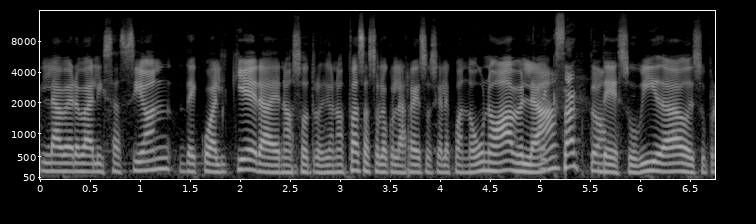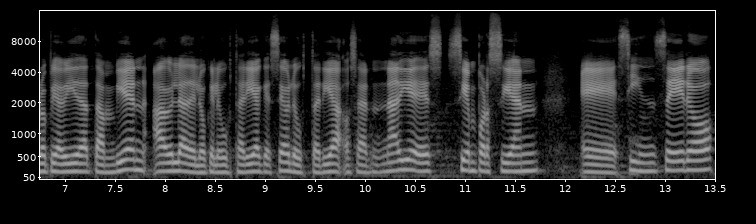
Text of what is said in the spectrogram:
la verbalización de cualquiera de nosotros. Digo, nos pasa solo con las redes sociales. Cuando uno habla Exacto. de su vida o de su propia vida, también habla de lo que le gustaría que sea o le gustaría. O sea, nadie es 100% eh, sincero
